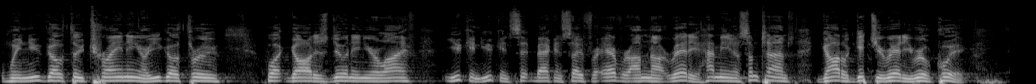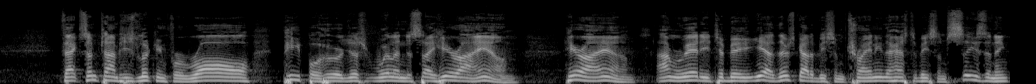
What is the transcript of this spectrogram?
when you go through training or you go through what God is doing in your life, you can you can sit back and say forever, I'm not ready. I mean, sometimes God will get you ready real quick. In fact, sometimes he's looking for raw people who are just willing to say, Here I am. Here I am. I'm ready to be. Yeah, there's got to be some training. There has to be some seasoning.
